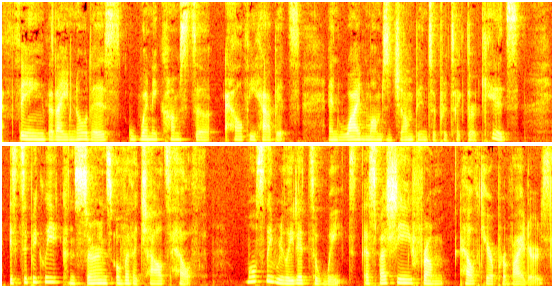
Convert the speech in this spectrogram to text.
thing that I notice when it comes to healthy habits and why moms jump in to protect their kids is typically concerns over the child's health, mostly related to weight, especially from healthcare providers.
